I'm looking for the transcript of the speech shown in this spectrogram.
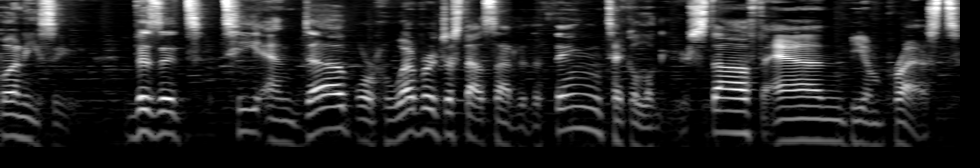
bunny suit. Visit T and Dub or whoever just outside of the thing, take a look at your stuff, and be impressed.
